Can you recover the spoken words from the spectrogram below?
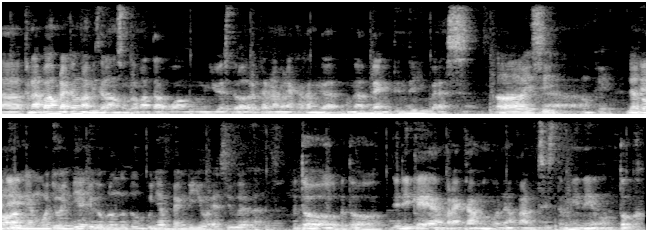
Uh, kenapa mereka nggak bisa langsung ke mata uang US dollar karena mereka kan nggak nggak banked in the US. Ah, I see. Nah, Oke. Dan jadi- orang yang mau join dia juga belum tentu punya bank di US juga kan. Betul, betul. Jadi kayak mereka menggunakan sistem ini untuk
